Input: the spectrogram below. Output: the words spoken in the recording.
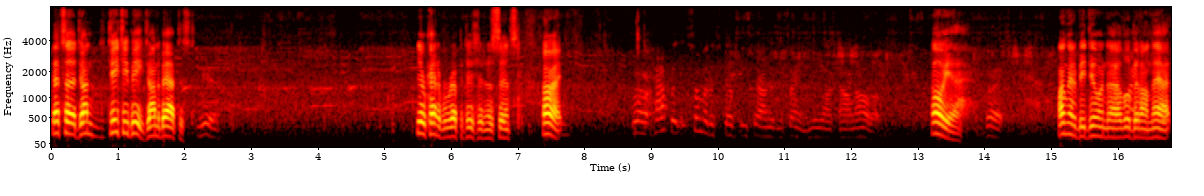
That's uh, John JTB, John the Baptist. Yeah. They were kind of a repetition in a sense. All right. Oh yeah. I'm going to be doing uh, a little bit on that.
